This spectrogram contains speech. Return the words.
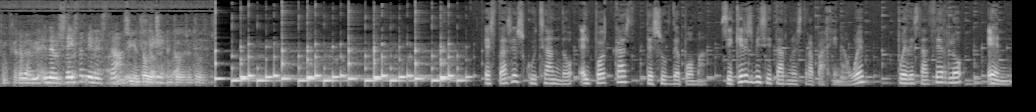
funciona Pero muy bien. en el 6 también está. Sí, en todos, en todos, en todos. Estás escuchando el podcast de Sub de Poma. Si quieres visitar nuestra página web, puedes hacerlo en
